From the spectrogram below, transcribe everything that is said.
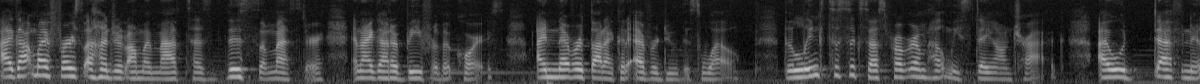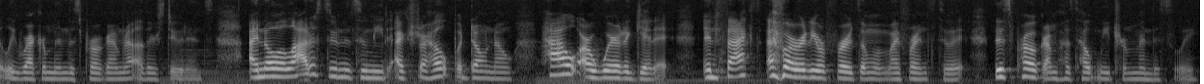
I got my first 100 on my math test this semester, and I got a B for the course. I never thought I could ever do this well. The Links to Success program helped me stay on track. I would definitely recommend this program to other students. I know a lot of students who need extra help but don't know how or where to get it. In fact, I've already referred some of my friends to it. This program has helped me tremendously.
